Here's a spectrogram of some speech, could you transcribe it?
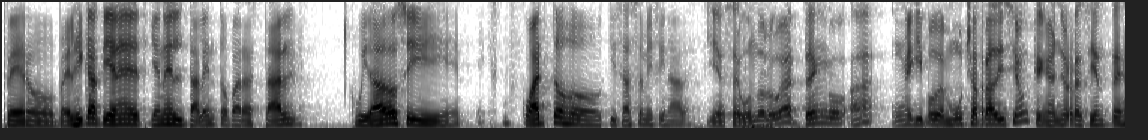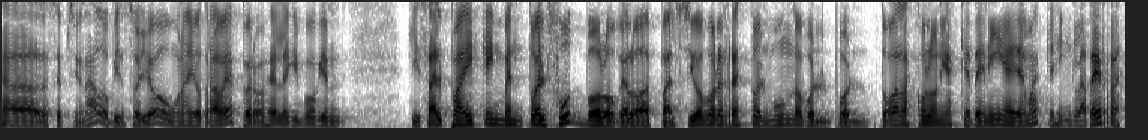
Pero Bélgica tiene, tiene el talento para estar cuidados y cuartos o quizás semifinales. Y en segundo lugar tengo a un equipo de mucha tradición que en años recientes ha decepcionado, pienso yo, una y otra vez, pero es el equipo quien quizá el país que inventó el fútbol o que lo esparció por el resto del mundo, por, por todas las colonias que tenía y demás, que es Inglaterra.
